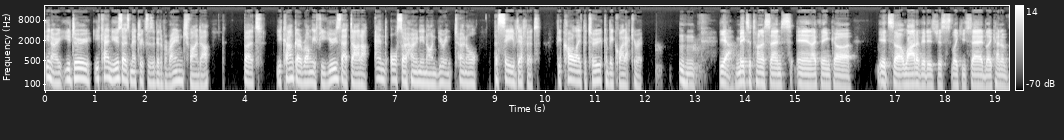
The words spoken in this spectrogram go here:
you know, you do you can use those metrics as a bit of a range finder, but you can't go wrong if you use that data and also hone in on your internal perceived effort. If you correlate the two, it can be quite accurate. Mm-hmm. Yeah, makes a ton of sense, and I think uh, it's uh, a lot of it is just like you said, like kind of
